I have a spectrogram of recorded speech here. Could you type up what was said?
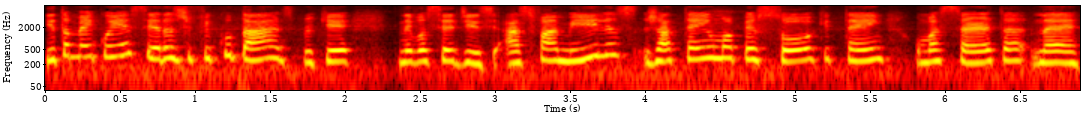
e também conhecer as dificuldades, porque, como você disse, as famílias já têm uma pessoa que tem uma certa né,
